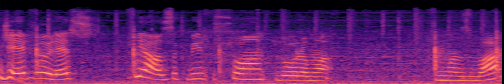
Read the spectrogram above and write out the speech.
İnce böyle piyazlık bir soğan doğramamız var.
